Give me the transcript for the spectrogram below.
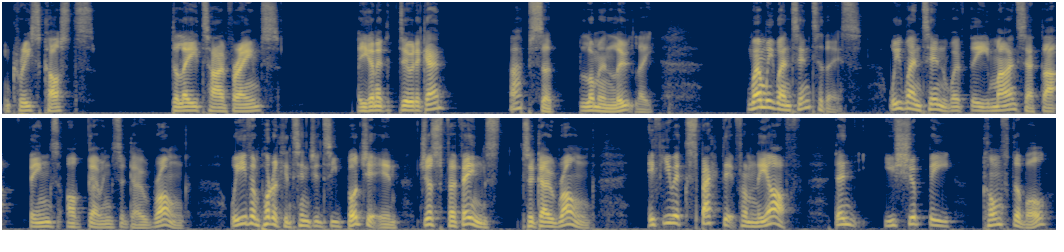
increased costs, delayed time frames. Are you going to do it again? Absolutely. When we went into this, we went in with the mindset that things are going to go wrong. We even put a contingency budget in just for things to go wrong. If you expect it from the off, then you should be comfortable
